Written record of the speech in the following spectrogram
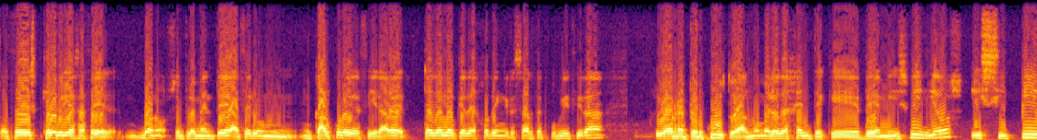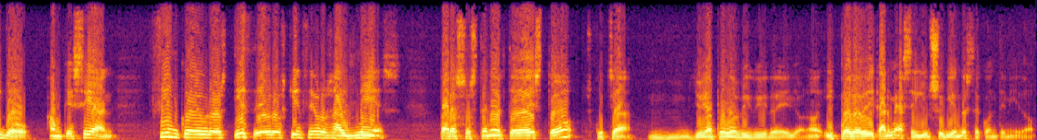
Entonces, ¿qué deberías hacer? Bueno, simplemente hacer un, cálculo y decir, a ver, todo lo que dejo de ingresar de publicidad lo repercuto al número de gente que ve mis vídeos y si pido, aunque sean 5 euros, 10 euros, 15 euros al mes para sostener todo esto, escucha, mm, yo ya puedo vivir de ello, ¿no? Y puedo dedicarme a seguir subiendo este contenido.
